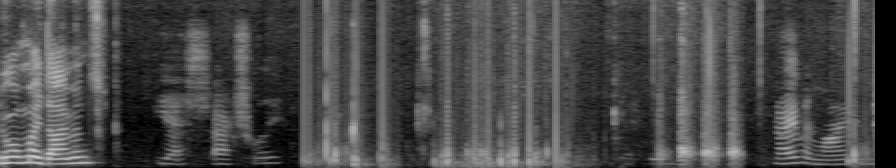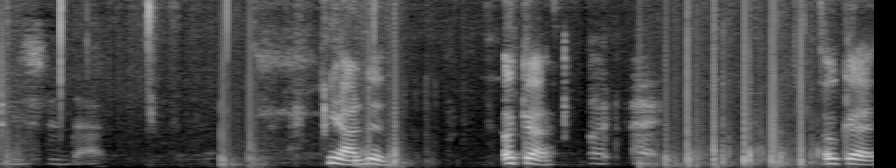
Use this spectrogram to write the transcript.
you want my diamonds? Yes, actually. not even lying. You just did that. Yeah, I did. Okay. But hey, Okay.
